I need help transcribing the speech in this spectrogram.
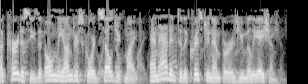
a courtesy that only underscored Seljuk might and added to the Christian emperor's humiliation.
